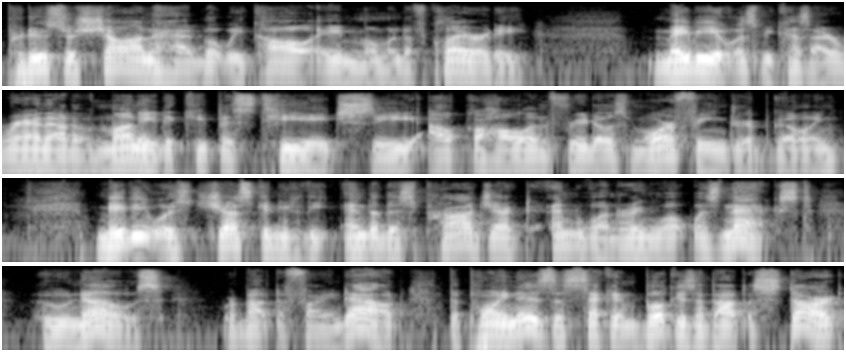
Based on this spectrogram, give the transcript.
producer Sean had what we call a moment of clarity. Maybe it was because I ran out of money to keep his THC, alcohol, and Fritos morphine drip going. Maybe it was just getting to the end of this project and wondering what was next. Who knows? We're about to find out. The point is, the second book is about to start,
